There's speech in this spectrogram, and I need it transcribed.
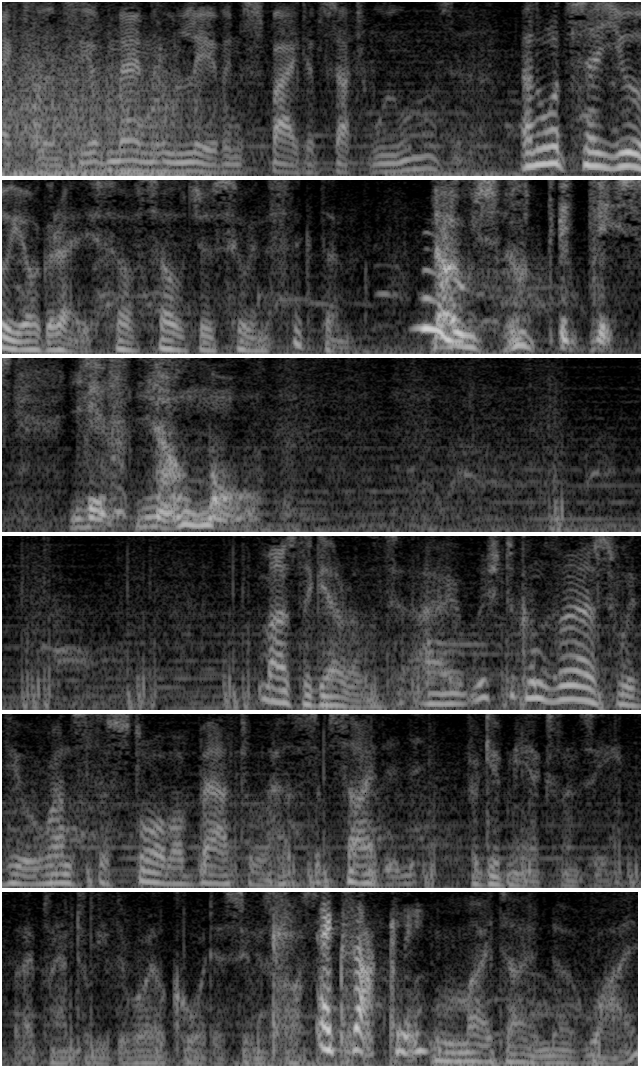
Excellency, of men who live in spite of such wounds? And what say you, Your Grace, of soldiers who inflict them? Those who did this live no more. Master Geralt, I wish to converse with you once the storm of battle has subsided. Forgive me, Excellency, but I plan to leave the royal court as soon as possible. Exactly. Might I know why?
